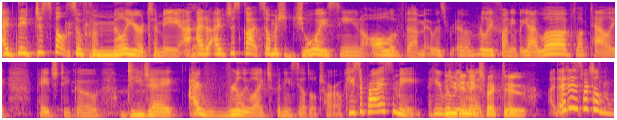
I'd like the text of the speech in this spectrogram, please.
I, they just felt so familiar to me I, I, I just got so much joy seeing all of them it was, it was really funny but yeah i loved loved Tallie Paige Tico, DJ. I really liked Benicio del Toro. He surprised me. He really you didn't did. expect to. I didn't expect to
